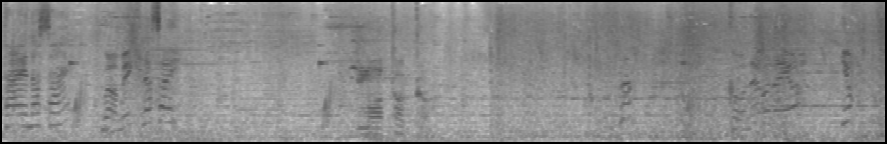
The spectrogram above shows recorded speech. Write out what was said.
答えなさい。わめきなさい。またか。粉々よ。よっ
